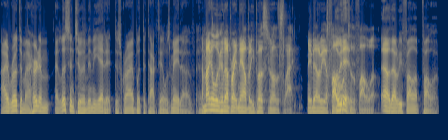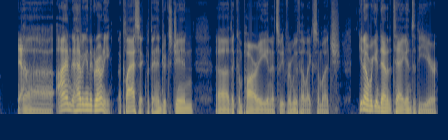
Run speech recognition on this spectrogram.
i wrote them i heard him i listened to him in the edit describe what the cocktail was made of and I'm not gonna look it up right now, but he posted it on the Slack. Maybe that'll be a follow up did? to the follow up. oh that'll be follow-up follow-up Yeah. uh i'm having a negroni a classic with the Hendrick's gin uh the campari and that sweet vermouth i like so much you know we're getting down to the tag ends of the year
